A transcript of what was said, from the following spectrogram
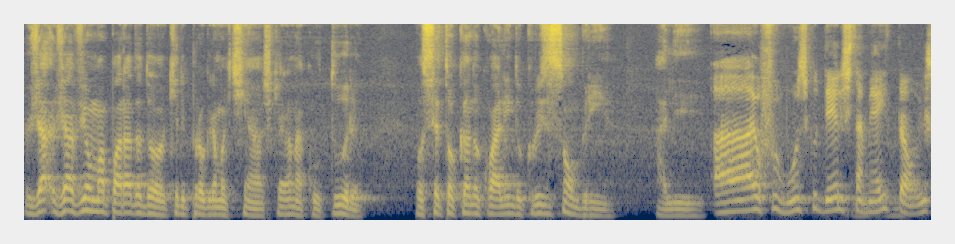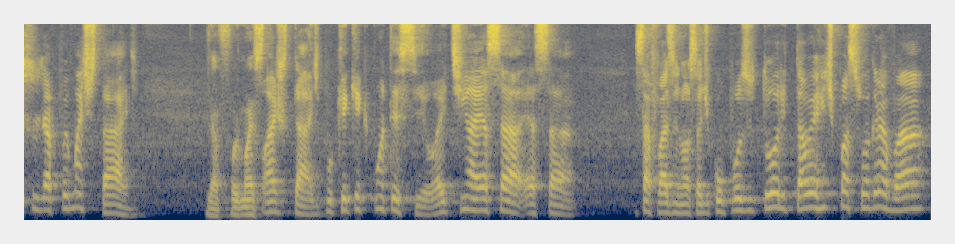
Eu já, já vi uma parada do aquele programa que tinha, acho que era na Cultura, você tocando com a Lindo Cruz e Sombrinha ali. Ah, eu fui músico deles também. Então, isso já foi mais tarde. Já foi mais mais tarde. Porque o que, que aconteceu? Aí tinha essa essa essa fase nossa de compositor e tal, e a gente passou a gravar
